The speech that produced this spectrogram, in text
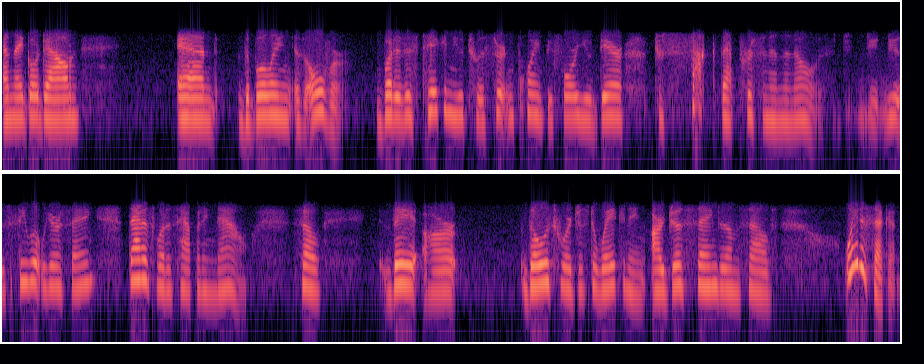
and they go down, and the bullying is over. But it has taken you to a certain point before you dare to suck that person in the nose do, you see what we are saying? That is what is happening now. So they are those who are just awakening are just saying to themselves, "Wait a second.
